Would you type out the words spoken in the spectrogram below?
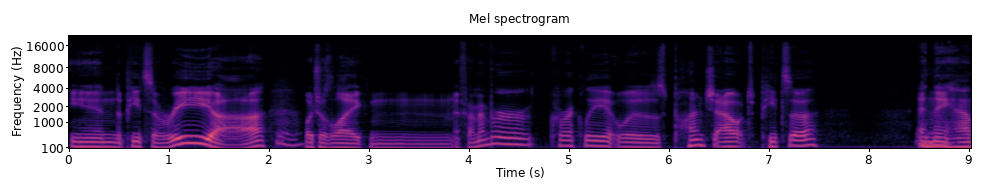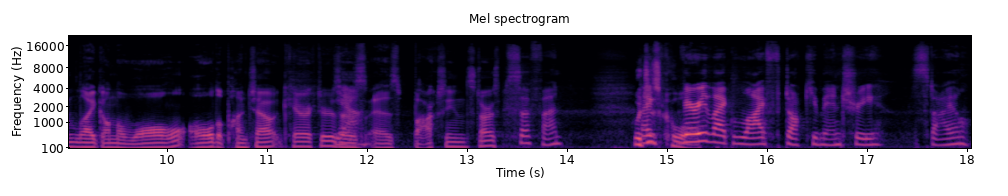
in the pizzeria, which was like, mm, if I remember correctly, it was Punch Out Pizza, and they had like on the wall all the Punch Out characters Yeah. as as boxing stars, So fun. which Like, is cool. Very like life documentary style.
